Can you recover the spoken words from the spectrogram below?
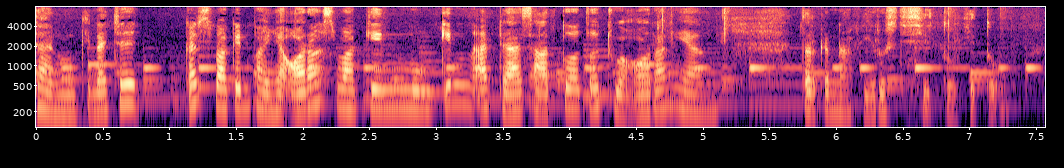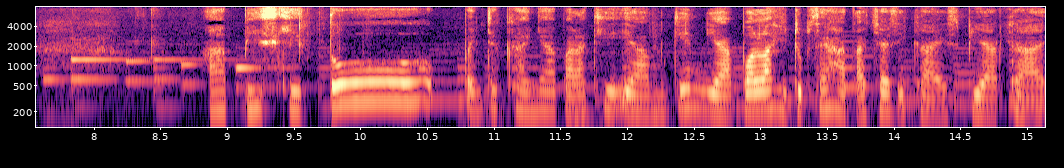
Dan mungkin aja kan semakin banyak orang semakin mungkin ada satu atau dua orang yang terkena virus di situ gitu. Habis gitu pencegahannya apalagi ya mungkin ya pola hidup sehat aja sih guys. Biar daya,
